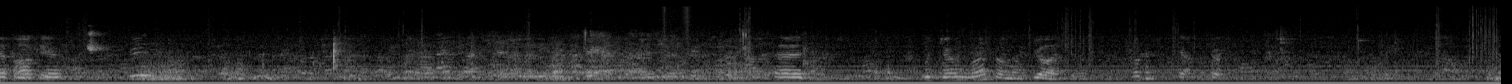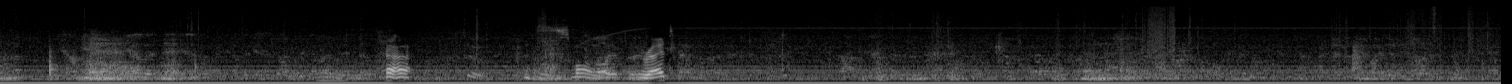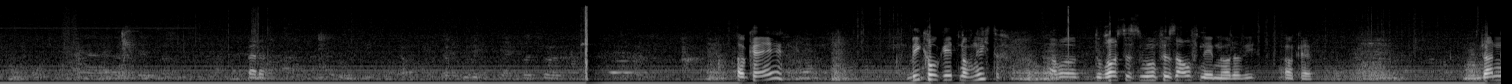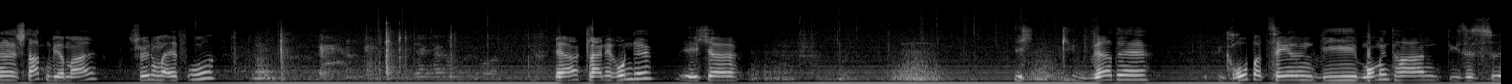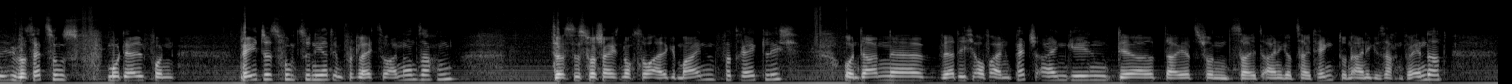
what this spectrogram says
Ja, ja okay. Okay. Mikro geht noch nicht, aber du brauchst es nur fürs Aufnehmen, oder wie? Okay. Dann äh, starten wir mal. Schön um 11 Uhr. Ja, kleine Runde. Ich, äh, ich werde grob erzählen, wie momentan dieses Übersetzungsmodell von Pages funktioniert im Vergleich zu anderen Sachen. Das ist wahrscheinlich noch so allgemein verträglich. Und dann äh, werde ich auf einen Patch eingehen, der da jetzt schon seit einiger Zeit hängt und einige Sachen verändert.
